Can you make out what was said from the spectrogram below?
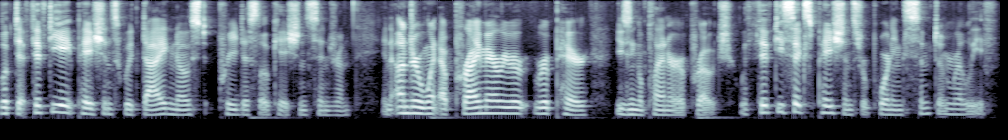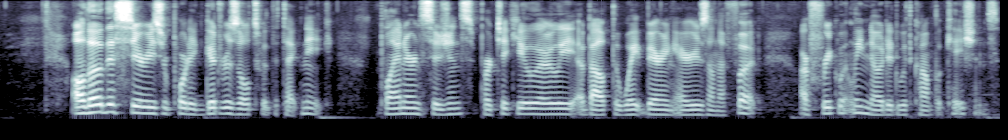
looked at 58 patients with diagnosed predislocation syndrome and underwent a primary re- repair using a plantar approach, with 56 patients reporting symptom relief. Although this series reported good results with the technique, plantar incisions, particularly about the weight bearing areas on the foot, are frequently noted with complications.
